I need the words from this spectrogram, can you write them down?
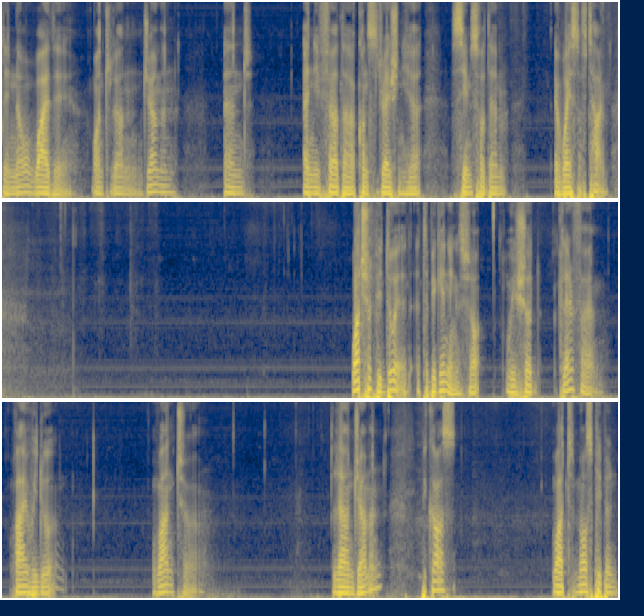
they know why they want to learn German and any further consideration here seems for them a waste of time. What should we do at, at the beginning? So we should clarify why we do want to learn German because what most people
